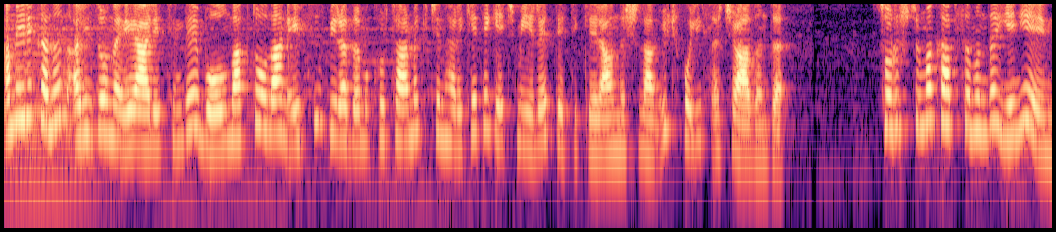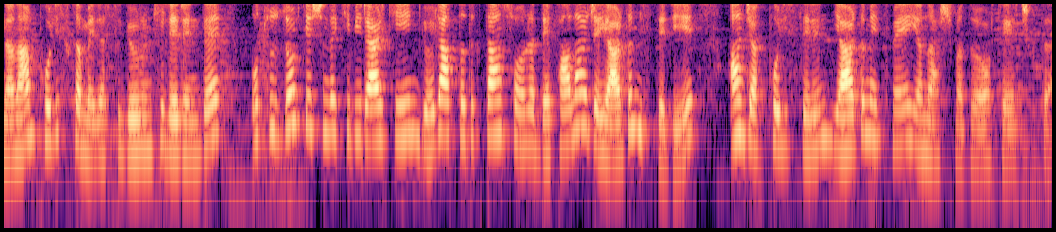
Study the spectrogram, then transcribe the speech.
Amerika'nın Arizona eyaletinde boğulmakta olan evsiz bir adamı kurtarmak için harekete geçmeyi reddettikleri anlaşılan 3 polis açığa alındı. Soruşturma kapsamında yeni yayınlanan polis kamerası görüntülerinde 34 yaşındaki bir erkeğin göle atladıktan sonra defalarca yardım istediği ancak polislerin yardım etmeye yanaşmadığı ortaya çıktı.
